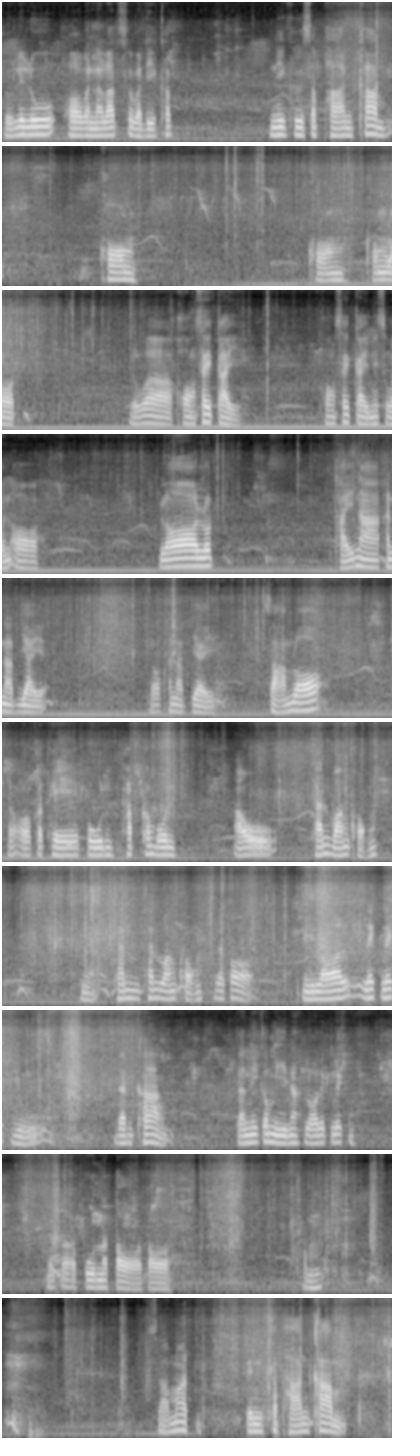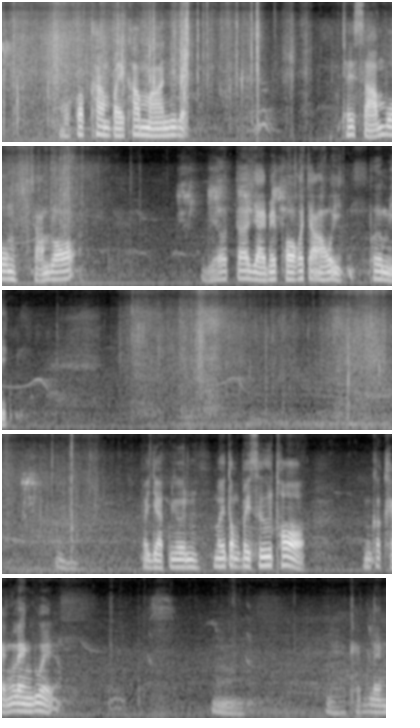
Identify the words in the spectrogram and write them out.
ศูนย์เรียนรู้อวรรณรัตน์สวัสดีครับ นี่คือสะพานข้ามคลองคลองคลองหลอด หรือว่าคลองไส้ไก่คลองไส้ไก่ในสวนอล้อรถไถนาขนาดใหญ่ล้อขนาดใหญ่สามล้อ แล้วออกกระเทปูนทับข้างบน เอาชั้นวางของ เนี่ยชั้นชั้นวางของแล้วก็มีล้อเล็กๆอยู่ด้านข้างด้านนี้ก็มีนะล้อเล็กๆ แล้วก็ปูนมาต่อต่อทำสามารถเป็นสะพานข้ามแล้วก็ข้ามไปข้ามมานี่แหละ ใช้สามวงสามล้อ เดี๋ยวถ้าใหญ่ไม่พอก็จะเอาอีกเพิ่มอีก ประหยัดเงินไม่ต้องไปซื้อท่อ มันก็แข็งแรงด้วยแข็งแรง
